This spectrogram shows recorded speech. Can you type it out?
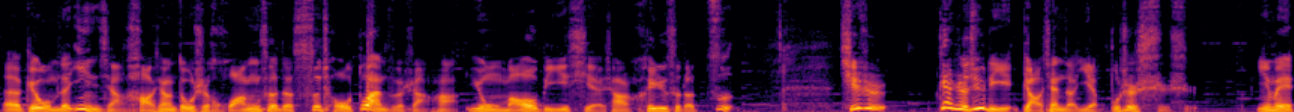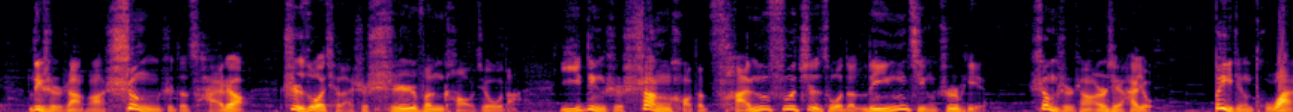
呃，给我们的印象好像都是黄色的丝绸缎子上哈，用毛笔写上黑色的字。其实电视剧里表现的也不是史实。因为历史上啊，圣旨的材料制作起来是十分考究的，一定是上好的蚕丝制作的灵景织品。圣旨上而且还有背景图案，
